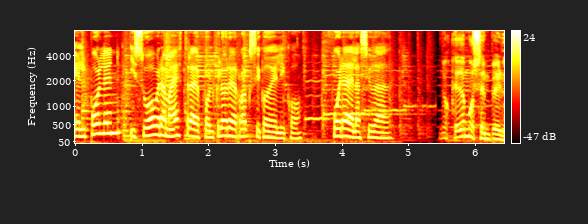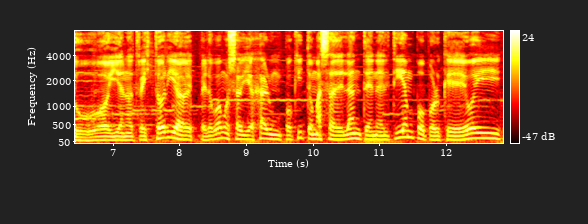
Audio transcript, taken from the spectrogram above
El polen y su obra maestra de folclore rock psicodélico, fuera de la ciudad. Nos quedamos en Perú hoy en otra historia, pero vamos a viajar un poquito más adelante en el tiempo porque hoy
